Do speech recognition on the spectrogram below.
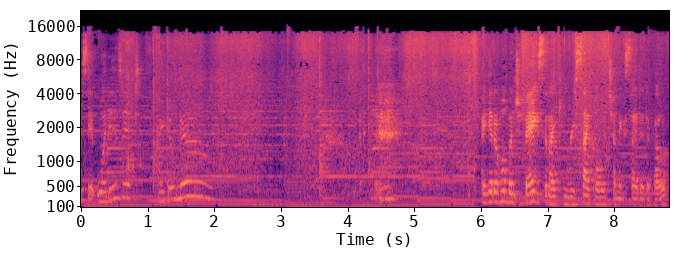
Is it? What is it? I don't know. I get a whole bunch of bags that I can recycle, which I'm excited about.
